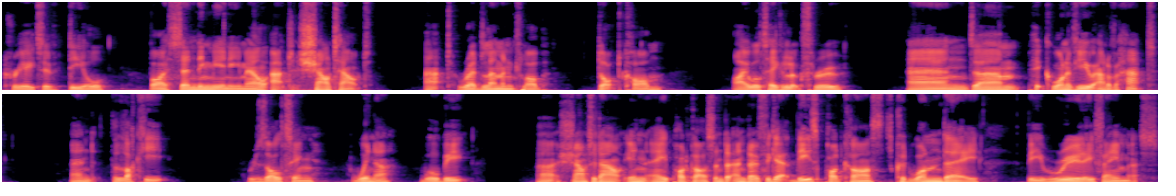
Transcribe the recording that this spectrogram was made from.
creative deal by sending me an email at shoutout at redlemonclub.com. I will take a look through and um, pick one of you out of a hat, and the lucky resulting winner will be uh, shouted out in a podcast. And, and don't forget, these podcasts could one day be really famous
